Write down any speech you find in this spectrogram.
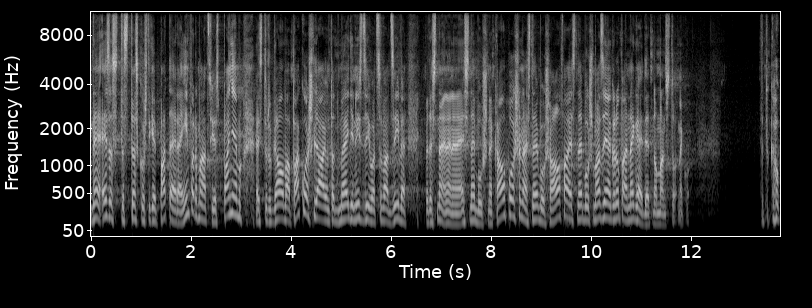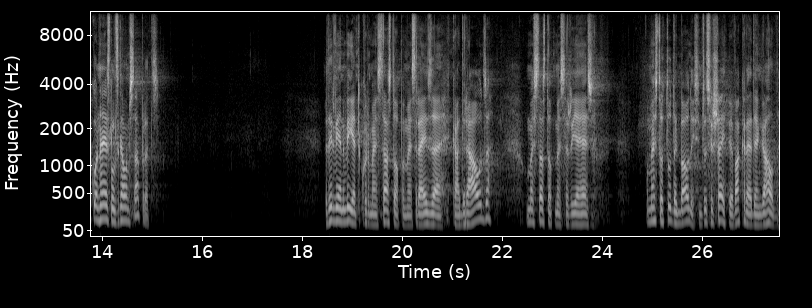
nē, es esmu tas, tas, kurš tikai patērē informāciju, es paņemu, es tur galvā pakošļāju un tad mēģinu izdzīvot savā dzīvē, bet es, nē, nē, nē, es nebūšu ne kalpošanā, es nebūšu alfā, es nebūšu mazajā grupā, negaidiet no manis to neko. Tad tu kaut ko neesi līdz galam sapratis. Bet ir viena vieta, kur mēs sastopamies reizē kā draudzene, un mēs sastopamies ar Jēzu. Un mēs to tūdaļ baudīsim. Tas ir šeit, pie vakarēdienas galda.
